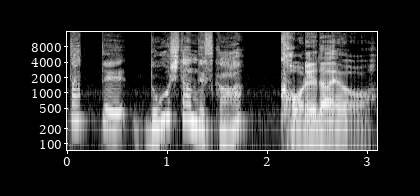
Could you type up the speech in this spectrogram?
たってどうしたんですか？これだよ。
